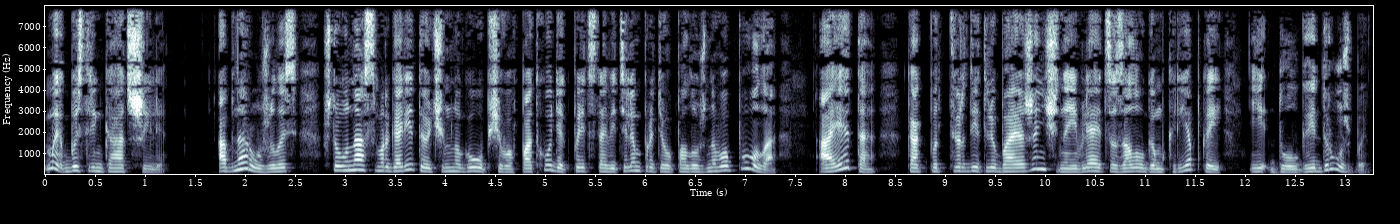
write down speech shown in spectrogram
мы быстренько отшили. Обнаружилось, что у нас с Маргаритой очень много общего в подходе к представителям противоположного пола, а это, как подтвердит любая женщина, является залогом крепкой и долгой дружбы.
